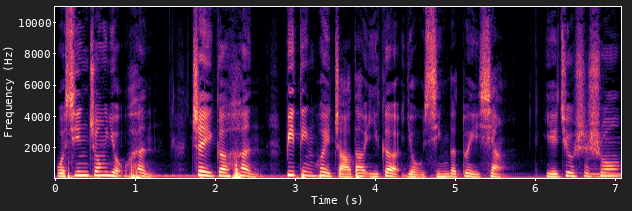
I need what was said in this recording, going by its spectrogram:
我心中有恨，这个恨必定会找到一个有形的对象，也就是说，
